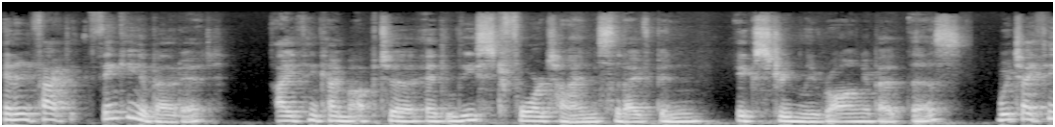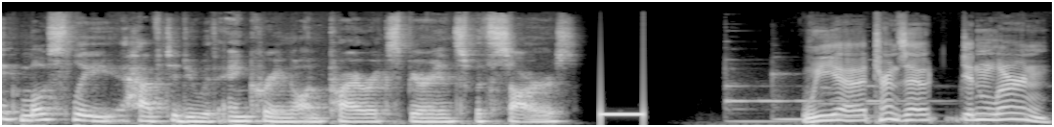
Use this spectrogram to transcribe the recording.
And in fact, thinking about it, I think I'm up to at least four times that I've been extremely wrong about this, which I think mostly have to do with anchoring on prior experience with SARS. We, uh, turns out, didn't learn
